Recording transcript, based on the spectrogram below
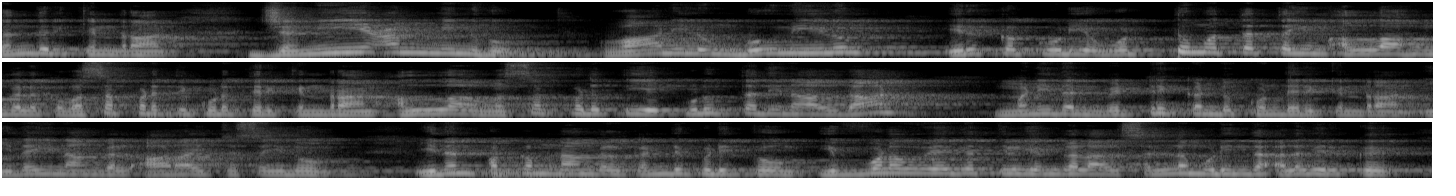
தந்திருக்கின்றான். ஜமீஅம் மின்ஹு. வானிலும் பூமியிலும் இருக்கக்கூடிய ஒட்டுமொத்தத்தையும் அல்லாஹ் உங்களுக்கு வசப்படுத்தி கொடுத்திருக்கின்றான். அல்லாஹ் வசப்படுத்தியை கொடுத்ததினால்தான் மனிதன் வெற்றி கண்டு கொண்டிருக்கின்றான். இதை நாங்கள் ஆராய்ச்சி செய்தோம். இதன் பக்கம் நாங்கள் கண்டுபிடித்தோம். இவ்வளவு வேகத்தில் எங்களால் செல்ல முடிந்த அளவிற்கு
